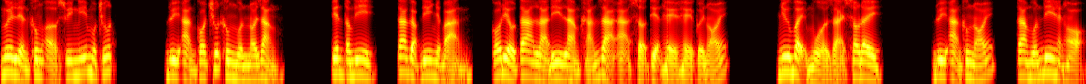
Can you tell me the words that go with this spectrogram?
Ngươi liền không ở suy nghĩ một chút. Duy An có chút không muốn nói rằng. Yên tâm đi ta gặp đi nhật bản có điều ta là đi làm khán giả ạ sợ tiện hề hề cười nói như vậy mùa giải sau đây duy ạn không nói ta muốn đi hẹn họ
